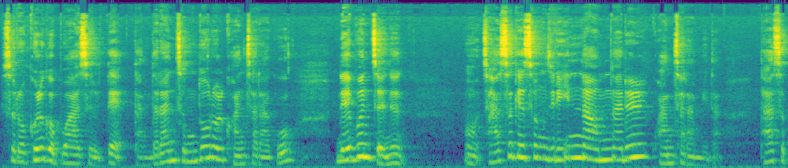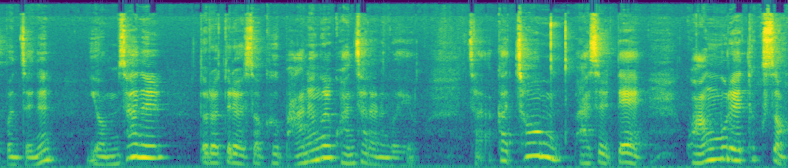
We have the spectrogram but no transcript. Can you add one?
서로 긁어보았을 때 단단한 정도를 관찰하고 네 번째는 어, 자석의 성질이 있나 없나를 관찰합니다. 다섯 번째는 염산을 떨어뜨려서 그 반응을 관찰하는 거예요. 자, 아까 처음 봤을 때 광물의 특성,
